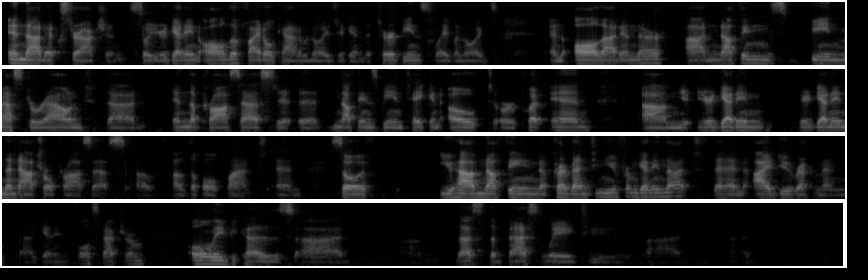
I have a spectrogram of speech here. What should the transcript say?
in that extraction. So you're getting all the phytocannabinoids, you're getting the terpenes, flavonoids, and all that in there. Uh, nothing's being messed around uh, in the process. Uh, uh, nothing's being taken out or put in. Um, you, you're getting you're getting the natural process of, of the whole plant. And so if you have nothing preventing you from getting that, then I do recommend uh, getting full spectrum only because uh, um, that's the best way to uh, uh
